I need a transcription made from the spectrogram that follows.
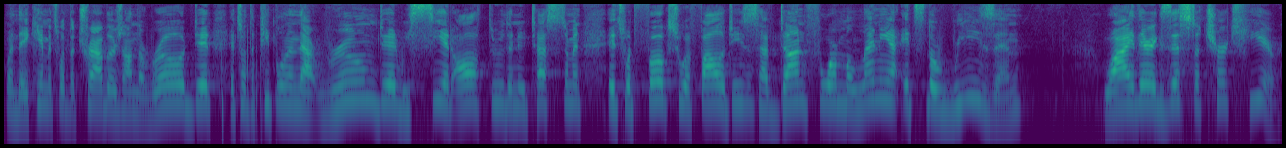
when they came. It's what the travelers on the road did. It's what the people in that room did. We see it all through the New Testament. It's what folks who have followed Jesus have done for millennia. It's the reason why there exists a church here.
